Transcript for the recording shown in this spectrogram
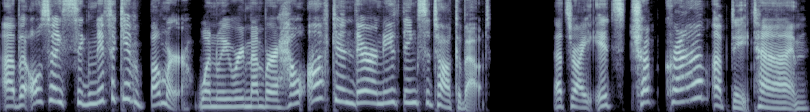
uh, but also a significant bummer when we remember how often there are new things to talk about. That's right, it's Trump crime update time.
